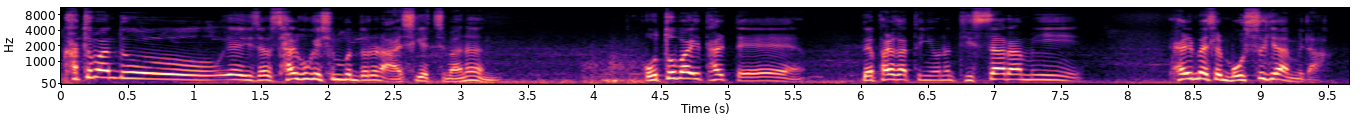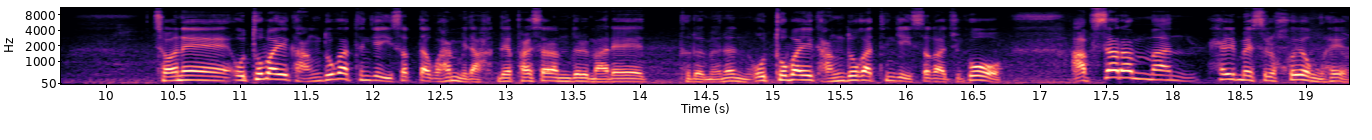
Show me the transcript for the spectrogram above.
카트만두에 이제 살고 계신 분들은 아시겠지만은 오토바이 탈 때 네팔 같은 경우는 뒷사람이 헬멧을 못 쓰게 합니다. 전에 오토바이 강도 같은 게 있었다고 합니다. 네팔 사람들 말에 들으면은 오토바이 강도 같은 게 있어가지고 앞 사람만 헬멧을 허용을 해요.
